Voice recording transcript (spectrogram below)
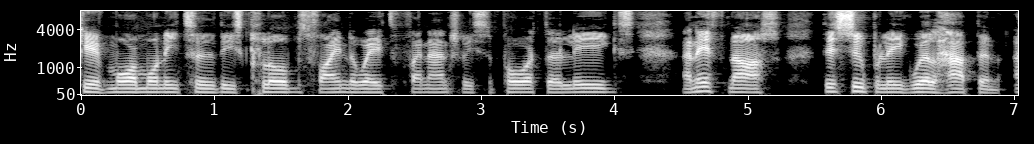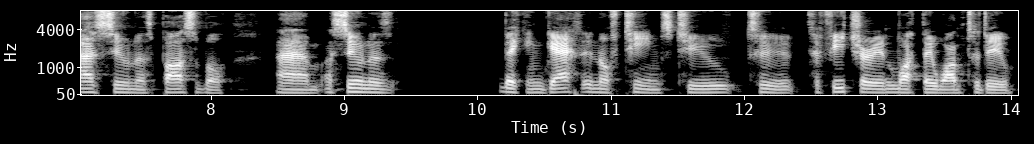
give more money to these clubs, find a way to financially support their leagues. And if not, this Super League will happen as soon as possible. Um, as soon as they can get enough teams to to to feature in what they want to do.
